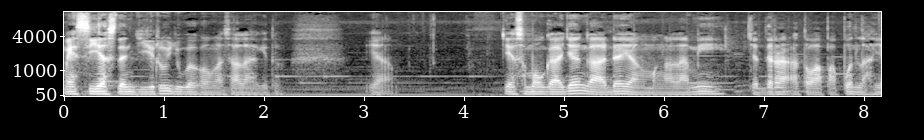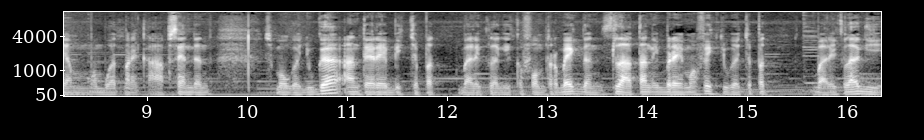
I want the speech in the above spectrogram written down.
Mesias dan Jiru juga kalau nggak salah gitu. Ya ya semoga aja nggak ada yang mengalami cedera atau apa pun lah yang membuat mereka absen dan semoga juga Ante Rebic cepat balik lagi ke form terbaik dan Zlatan Ibrahimovic juga cepat balik lagi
